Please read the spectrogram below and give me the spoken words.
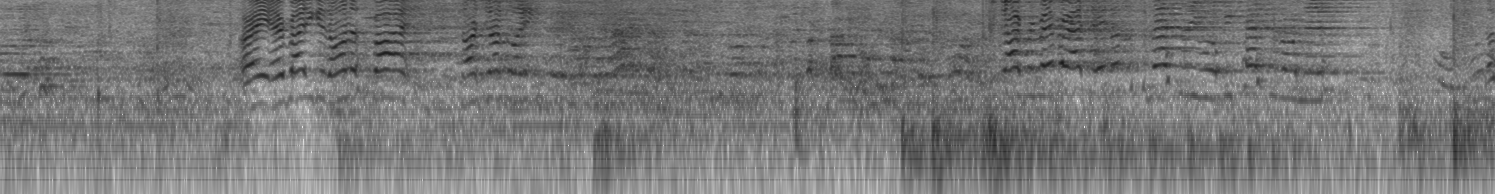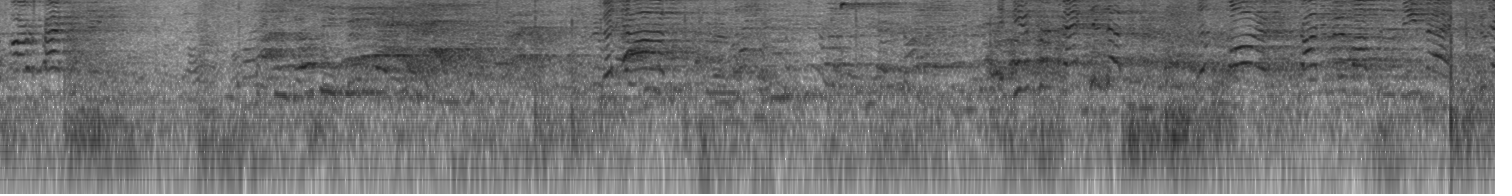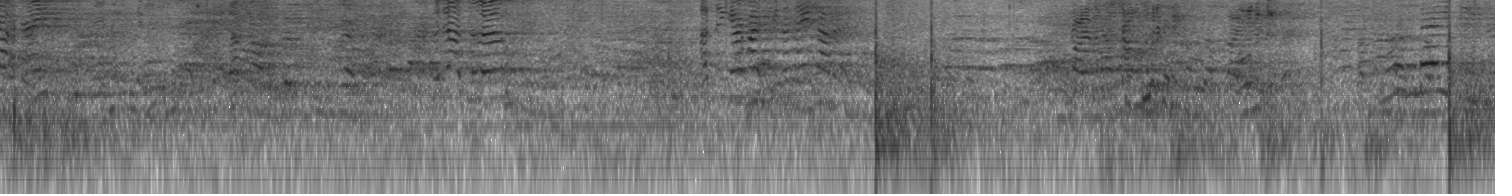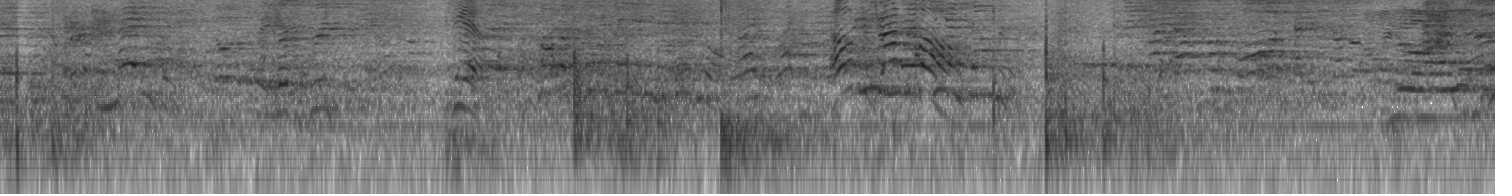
All right, everybody get on the spot. Start juggling. Good job. Remember, at the end of the semester, you will be tested on this. That's why we're practicing. Good job. If you perfected the I think everybody's getting a hang of it. Let's count to the distance. Amazing. It's amazing. Three? Yeah. Oh, you dropped the ball. No.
